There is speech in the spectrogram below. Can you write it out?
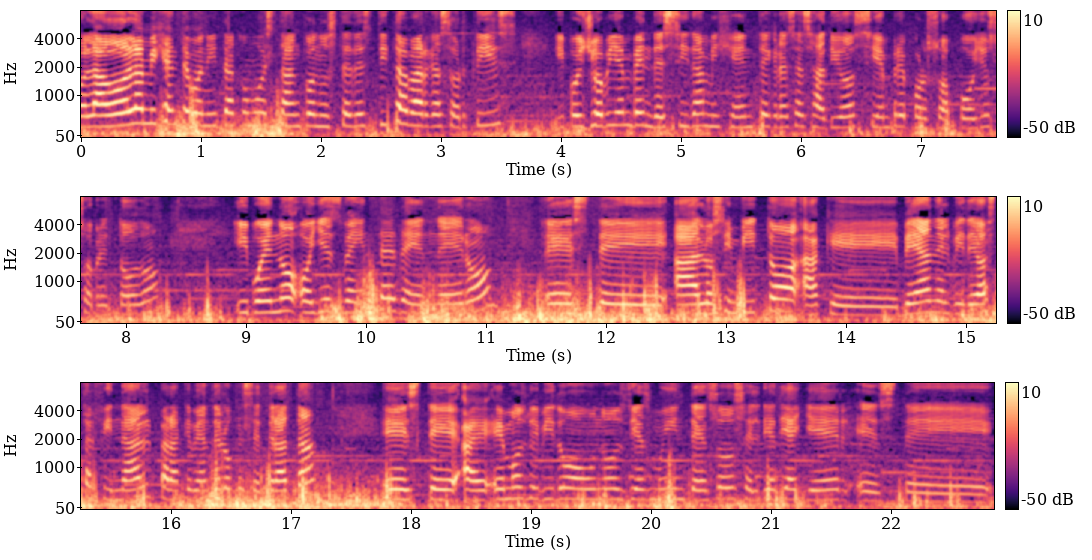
Hola, hola mi gente bonita, ¿cómo están con ustedes? Tita Vargas Ortiz y pues yo bien bendecida mi gente, gracias a Dios siempre por su apoyo sobre todo. Y bueno, hoy es 20 de enero, este, a los invito a que vean el video hasta el final para que vean de lo que se trata. Este, hemos vivido unos días muy intensos, el día de ayer este,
